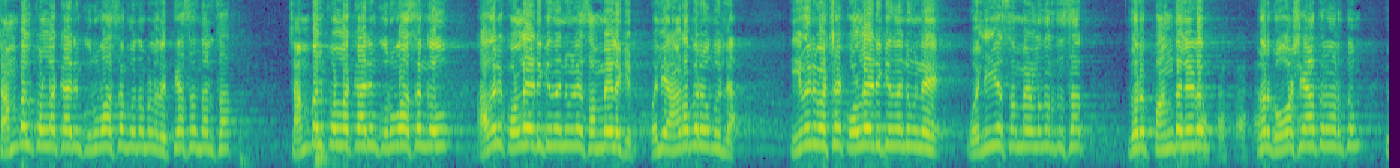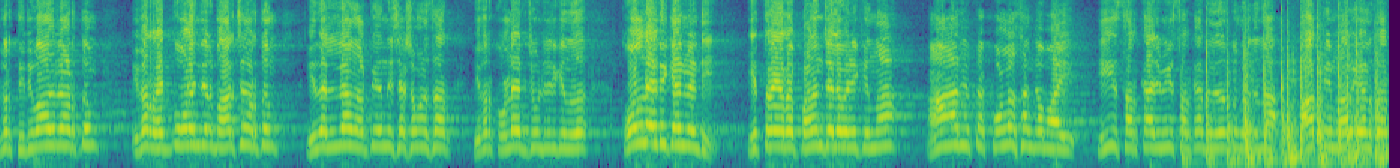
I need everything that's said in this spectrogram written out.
ചമ്പൽ കൊള്ളക്കാരും കുറുവാ സംഘവും തമ്മിലുള്ള വ്യത്യാസം എന്താണ് സാർ? ചമ്പൽ കൊള്ളക്കാരും കുറുവാ സംഘവും അവർ കൊള്ളയടിക്കുന്നതിന് മുന്നേ സമ്മേളിക്കും. വലിയ ആഡംബരമൊന്നുമില്ല. ഇവർ പക്ഷേ കൊള്ളയടിക്കുന്നതിന് മുന്നേ വലിയ സമ്മേളനം നടത്തും സാർ. ഇവർ പന്തലിടും ഇവർ ഘോഷയാത്ര നടത്തും ഇവർ തിരുവാതിര നടത്തും ഇവർ റെഡ് വോളണ്ടിയർ മാർച്ച് നടത്തും. ഇതെല്ലാം നടത്തിയതിന് ശേഷമാണ് സാർ ഇവർ കൊള്ളയടിച്ചുകൊണ്ടിരിക്കുന്നത്. കൊള്ളയടിക്കാൻ വേണ്ടി ഇത്രയേറെ പണം ചെലവഴിക്കുന്ന ആദ്യത്തെ കൊള്ള സംഘമായി ഈ സർക്കാരും ഈ സർക്കാരിന് നേതൃത്വം കൊടുക്കുന്ന പാർട്ടി മാറുകയാണ് സാർ.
